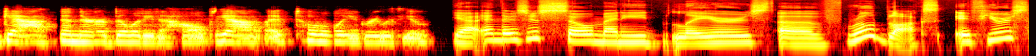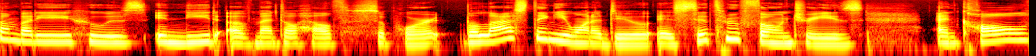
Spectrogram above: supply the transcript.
gap in their ability to help. Yeah, I totally agree with you. Yeah, and there's just so many layers of roadblocks. If you're somebody who's in need of mental health support, the last thing you want to do is sit through phone trees and call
